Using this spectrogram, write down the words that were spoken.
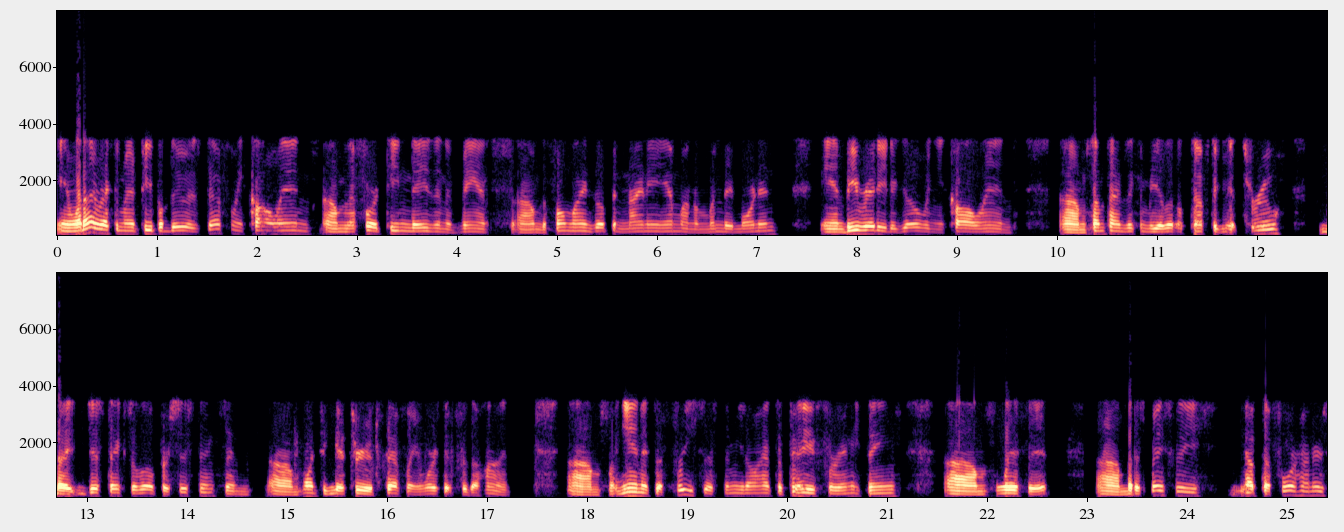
And what I recommend people do is definitely call in um, the 14 days in advance. Um, the phone line's open 9 a.m. on a Monday morning, and be ready to go when you call in. Um, sometimes it can be a little tough to get through, but it just takes a little persistence. And um, once you get through, it's definitely worth it for the hunt. Um, again, it's a free system. You don't have to pay for anything um, with it. Um, but it's basically up to four hunters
